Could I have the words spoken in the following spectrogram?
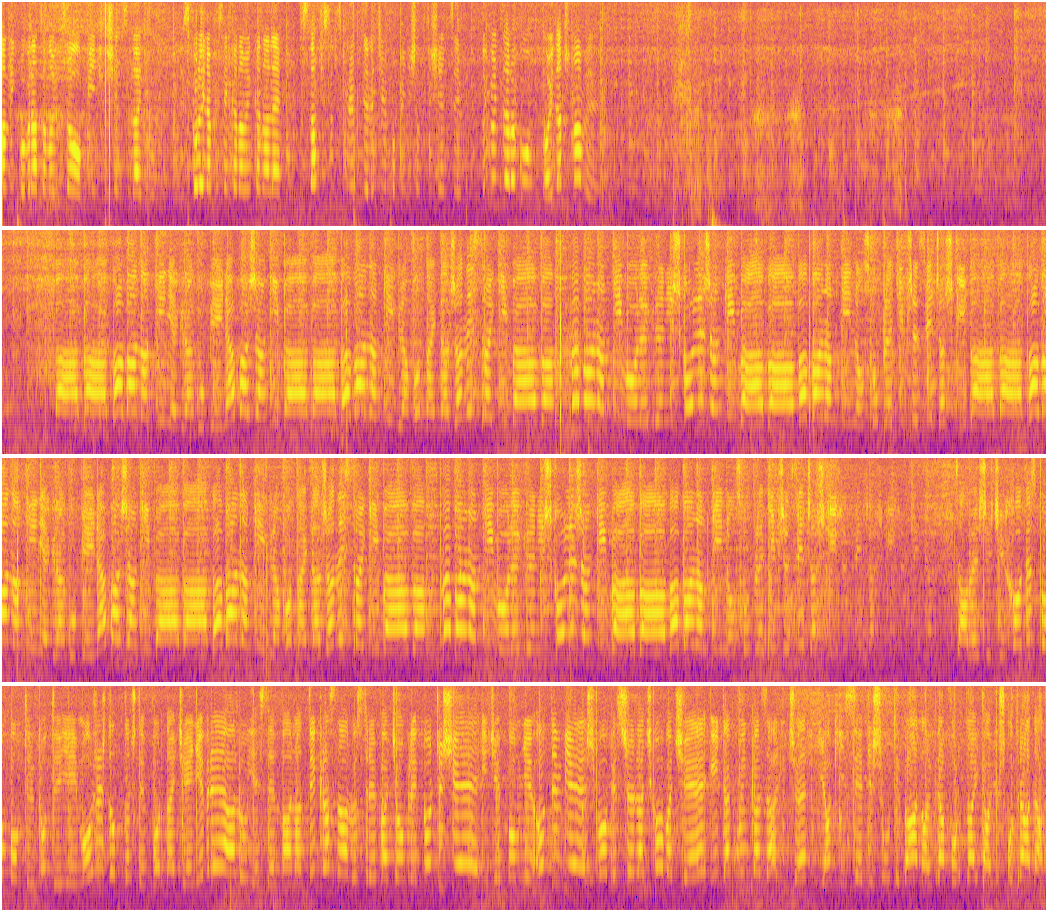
Bambik powraca, no i co? 5000 lajków. Jest kolejna piosenka na moim kanale. żółty banal Gram Fortnite'a już od rana.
